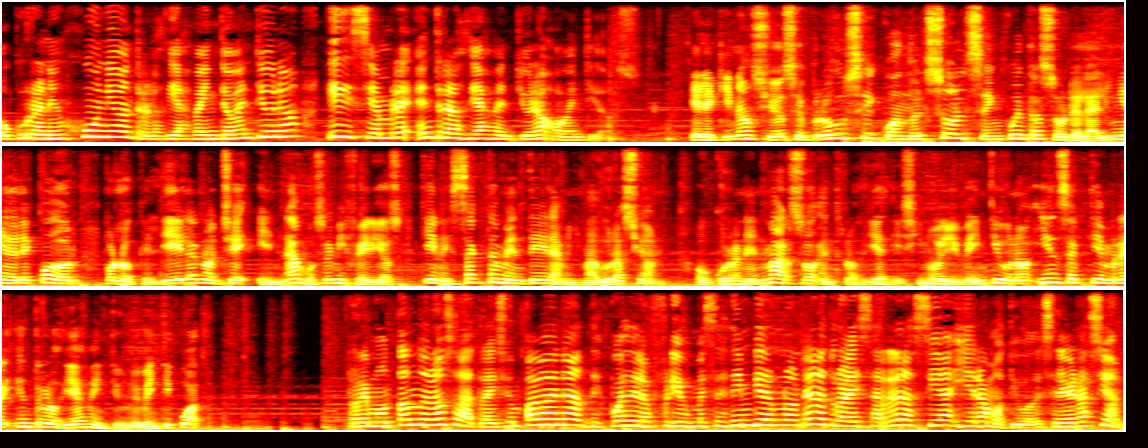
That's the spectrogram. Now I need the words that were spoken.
Ocurren en junio entre los días 20 o 21 y diciembre entre los días 21 o 22. El equinoccio se produce cuando el Sol se encuentra sobre la línea del ecuador, por lo que el día y la noche en ambos hemisferios tienen exactamente la misma duración. Ocurren en marzo entre los días 19 y 21 y en septiembre entre los días 21 y 24. Remontándonos a la tradición pagana, después de los fríos meses de invierno, la naturaleza renacía y era motivo de celebración.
